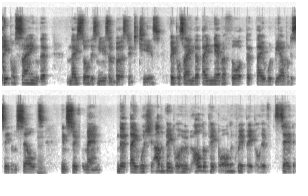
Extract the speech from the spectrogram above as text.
people saying that they saw this news and burst into tears. People saying that they never thought that they would be able to see themselves mm. in Superman. That they wish other people who, older people, older queer people who've said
